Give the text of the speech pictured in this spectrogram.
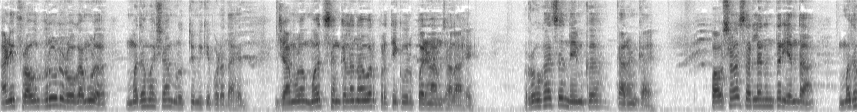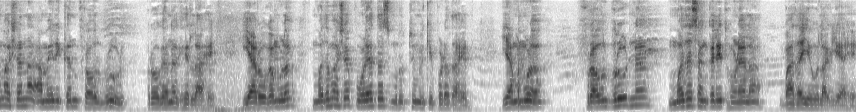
आणि फ्राऊलब्रूड रोगामुळं मधमाशा मृत्युमुखी पडत आहेत ज्यामुळं मध संकलनावर प्रतिकूल परिणाम झाला आहे. रोगाचं नेमकं कारण काय? पावसाळा सरल्यानंतर यंदा मधमाशांना अमेरिकन फ्राऊलब्रूड रोगानं घेरलं आहे. या रोगामुळं मधमाशा पोळ्यातच मृत्युमुखी पडत आहेत. यामुळं फ्राऊलब्रूडनं मध संकलित होण्याला बाधा येऊ लागली आहे.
